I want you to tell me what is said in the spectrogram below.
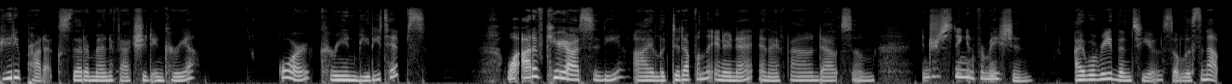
Beauty products that are manufactured in Korea? Or Korean beauty tips? Well, out of curiosity, I looked it up on the internet and I found out some interesting information. I will read them to you, so listen up.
